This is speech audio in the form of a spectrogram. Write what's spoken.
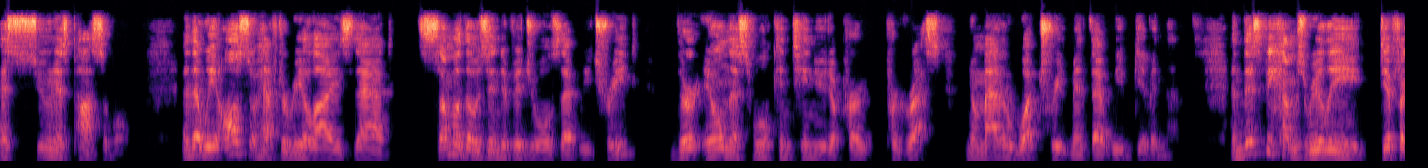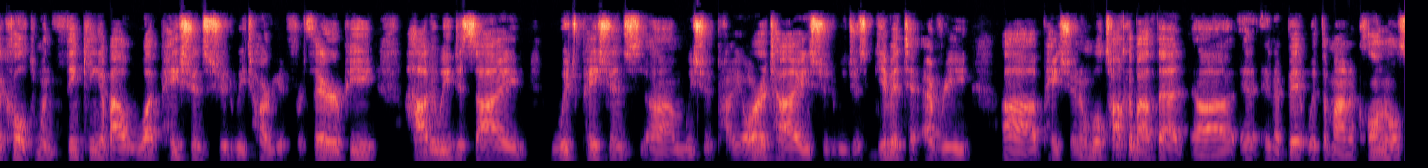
as soon as possible. And then we also have to realize that some of those individuals that we treat their illness will continue to pro- progress no matter what treatment that we've given them. And this becomes really difficult when thinking about what patients should we target for therapy. How do we decide which patients um, we should prioritize? Should we just give it to every uh, patient? And we'll talk about that uh, in, in, a bit with the monoclonals,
